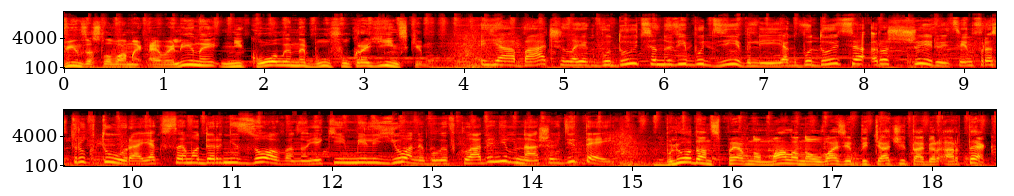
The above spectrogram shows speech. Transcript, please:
Він, за словами Евеліни, ніколи не був українським. Я бачила, як будуються нові будівлі, як будується, розширюється інфраструктура, як все модернізовано, які мільйони були вкладені в наших дітей. Бльоданс, певно, мала на увазі дитячий табір Артек.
